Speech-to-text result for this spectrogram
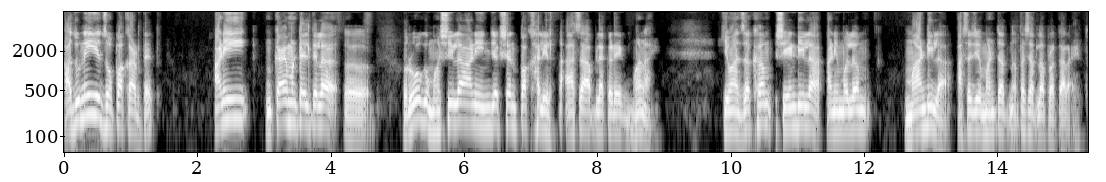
अजूनही हे झोपा काढतायत. आणि काय म्हणता येईल त्याला रोग म्हशीला आणि इंजेक्शन पखालीला असं आपल्याकडे एक म्हण आहे. किंवा जखम शेंडीला आणि मलम मांडीला असं जे म्हणतात ना तशातला प्रकार आहेत.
